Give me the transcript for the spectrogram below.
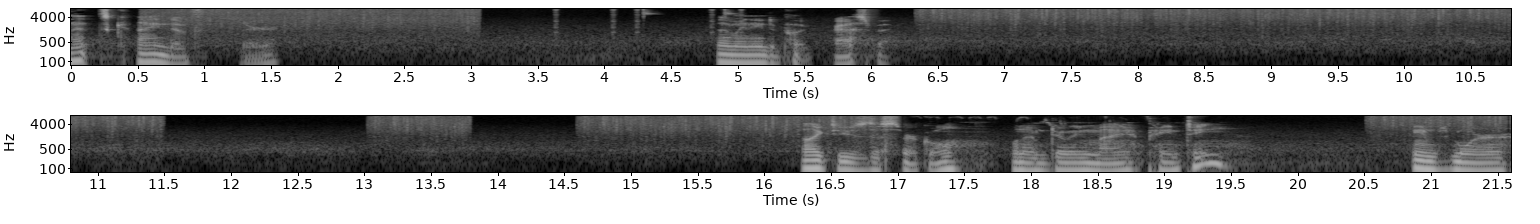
That's kind of better. Then we need to put grass back. I like to use the circle when I'm doing my painting. Seems more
